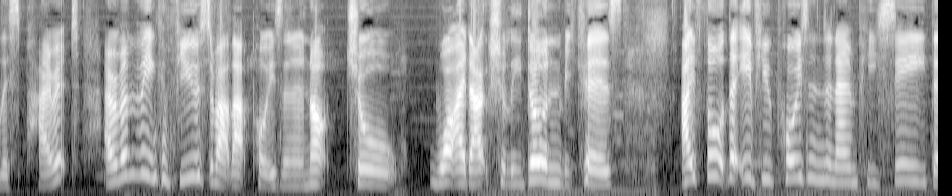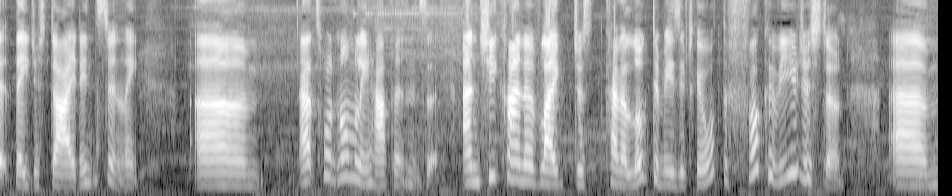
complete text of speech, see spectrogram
this pirate. I remember being confused about that poison and not sure what I'd actually done because I thought that if you poisoned an NPC that they just died instantly. Um, that's what normally happens. And she kind of like just kind of looked at me as if to go, what the fuck have you just done? Um,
